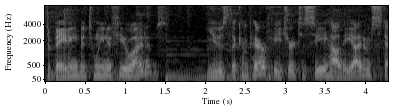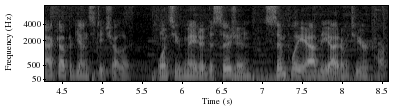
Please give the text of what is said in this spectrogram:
Debating between a few items? Use the compare feature to see how the items stack up against each other. Once you've made a decision, simply add the item to your cart.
